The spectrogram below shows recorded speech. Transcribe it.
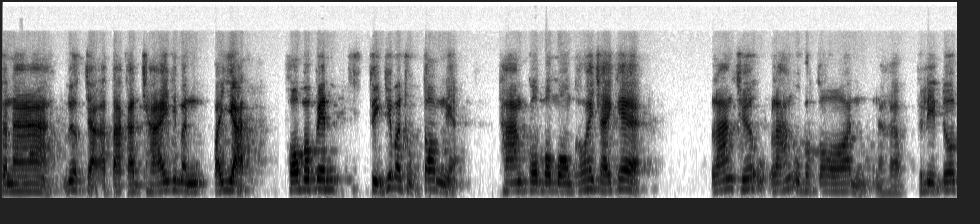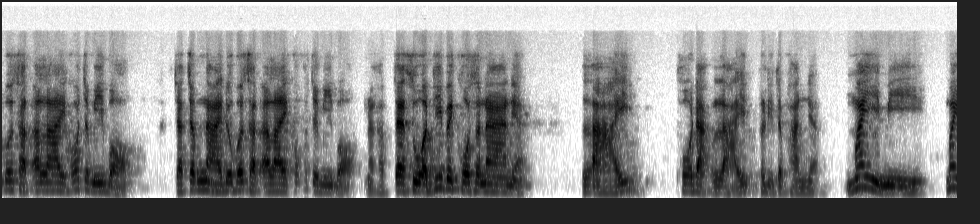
ษณา เลือกจากอัตราการใช้ที่มันประหยัด พอมาเป็นสิ่งที่มันถูกต้องเนี่ย ทางกรมประมงเขาให้ใช้แค่ ล้างเชื้อล้างอุปกรณ์นะครับ ผลิตโดยบริษัทอะไรเขาจะมีบอกจะจำหน่ายโดยบริษัทอะไรเขาก็จะมีบอกนะครับ แต่ส่วนที่ไปโฆษณาเนี่ย หลายโปรดักต์หลายผลิตภัณฑ์เนี่ยไม่มีไม่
